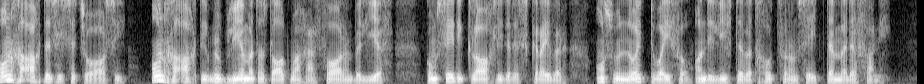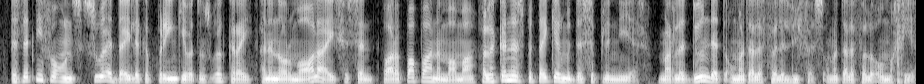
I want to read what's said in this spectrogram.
Ongeag dis die situasie, ongeag die probleem wat ons dalk mag ervaar en beleef, kom sê die klaagliedere skrywer, Ons moet nooit twyfel aan die liefde wat God vir ons het te midde van nie. Is dit nie vir ons so 'n duidelike prentjie wat ons ook kry in 'n normale huisgesin waar 'n pappa en 'n mamma hulle kinders baie keer moet dissiplineer, maar hulle doen dit omdat hulle vir hulle lief is, omdat hulle vir hulle omgee.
